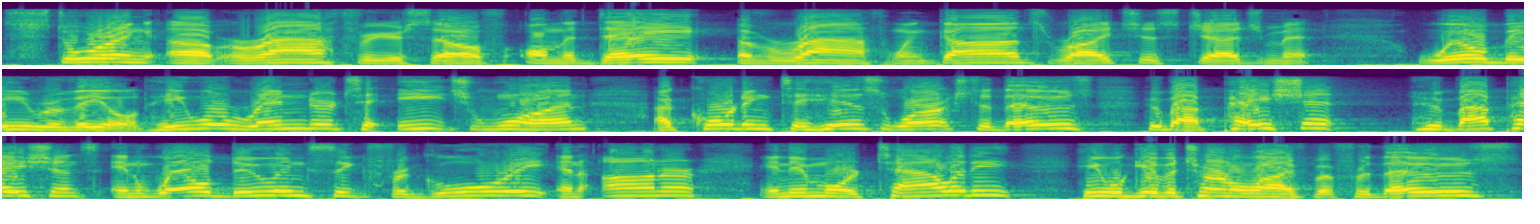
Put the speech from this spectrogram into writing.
storing up wrath for yourself on the day of wrath when God's righteous judgment will be revealed. He will render to each one according to his works to those who by patient who by patience and well doing seek for glory and honor and immortality, he will give eternal life. But for those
